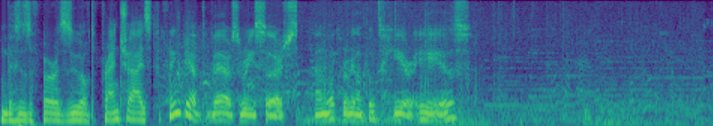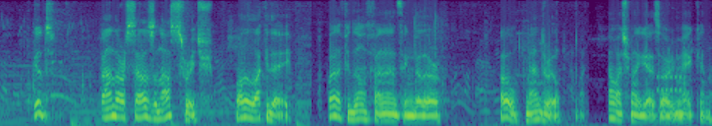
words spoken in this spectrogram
This is the first zoo of the franchise. I think we have the bears researched, and what we're gonna put here is... Good. Found ourselves an ostrich. What a lucky day. Well, if you don't find anything better... Oh, mandrill. How much money guys are you making?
